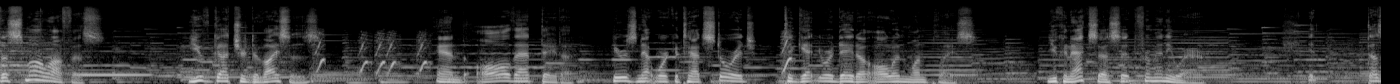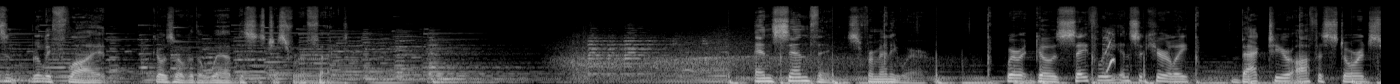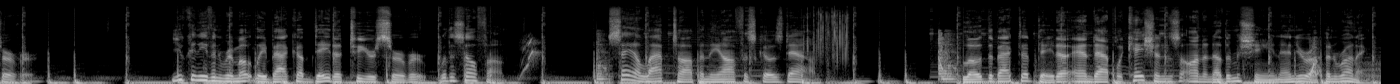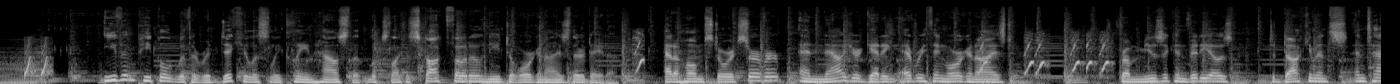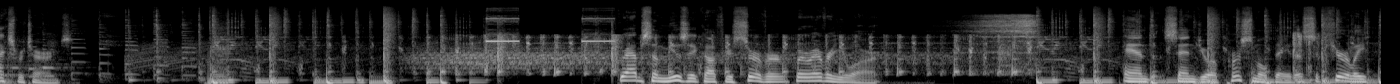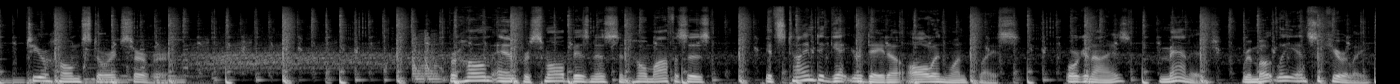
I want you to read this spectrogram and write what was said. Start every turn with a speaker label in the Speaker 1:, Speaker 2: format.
Speaker 1: The small office. You've got your devices and all that data. Here's network attached storage to get your data all in one place. You can access it from anywhere. It doesn't really fly, it goes over the web. This is just for effect. And send things from anywhere, where it goes safely and securely back to your office storage server. You can even remotely back up data to your server with a cell phone. Say a laptop in the office goes down. Load the backed up data and applications on another machine and you're up and running. Even people with a ridiculously clean house that looks like a stock photo need to organize their data. Add a home storage server, and now you're getting everything organized from music and videos to documents and tax returns. Grab some music off your server wherever you are. And send your personal data securely to your home storage server. For home and for small business and home offices, it's time to get your data all in one place. Organize, manage, remotely and securely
